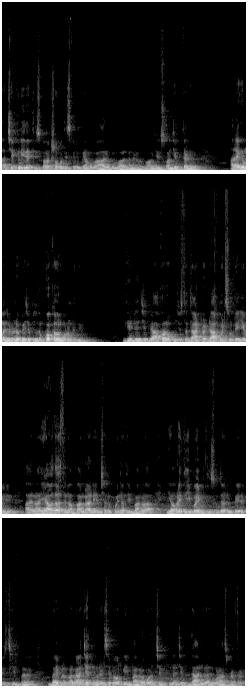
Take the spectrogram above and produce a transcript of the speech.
ఆ చెక్ నీదే తీసుకో లక్ష రూపాయలు తీసుకెళ్ళి మీ అమ్మకు ఆరోగ్యం బాగుందని కదా బాగు చేసుకో అని చెప్తాడు. అలాగే మళ్ళీ రెండో పేజ్ చెప్పేసి ఇంకో కవర్ కూడా ఉంటుంది. ఇదేంటి అని చెప్పి ఆ కవర్ ఓపెన్ చేస్తే దాంట్లో డాక్యుమెంట్స్ ఉంటాయి. ఏమని? ఆ నా యావదాస్తి నా బంగ్లా నేను చనిపోయిన తర్వాత ఈ బంగ్లా ఎవరైతే ఈ బైబిల్ తీసుకుని దాన్ని ప్రేరేపించి బైబిల్ పరంగా ఆధ్యాత్మికంగా నడిచే వాళ్ళకి ఈ బంగ్లా కూడా చెందుతుందని చెప్పి దాని మీద అది కూడా ఆశపెడతాడు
